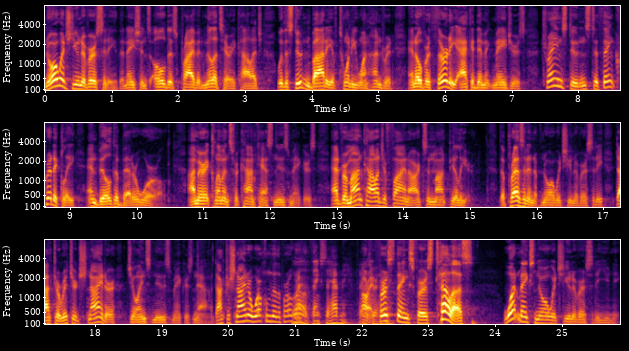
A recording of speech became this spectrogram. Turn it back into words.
Norwich University, the nation's oldest private military college with a student body of 2,100 and over 30 academic majors, trains students to think critically and build a better world. I'm Eric Clements for Comcast Newsmakers at Vermont College of Fine Arts in Montpelier. The president of Norwich University, Dr. Richard Schneider, joins Newsmakers now. Dr. Schneider, welcome to the program. Well, thanks to have me. Thanks All right, first things first, tell us what makes Norwich University unique?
